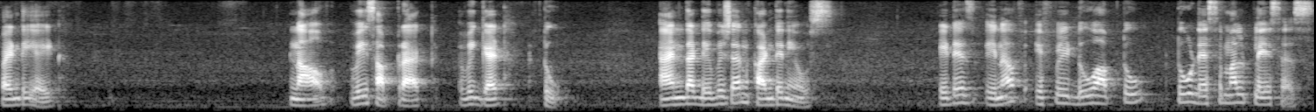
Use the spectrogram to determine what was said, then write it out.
28. Now we subtract, we get 2 and the division continues. It is enough if we do up to 2 decimal places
